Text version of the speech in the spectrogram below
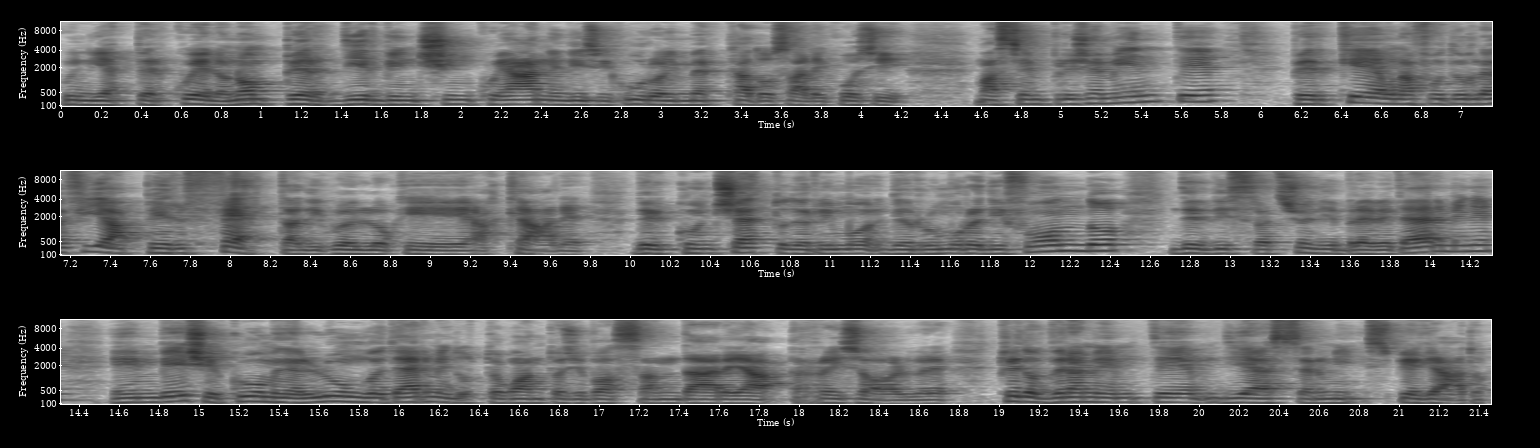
Quindi è per quello, non per dirvi in 5 anni di sicuro il mercato sale così, ma semplicemente perché è una fotografia perfetta di quello che accade, del concetto del, rimo- del rumore di fondo, delle distrazioni di breve termine e invece come nel lungo termine tutto quanto si possa andare a risolvere. Credo veramente di essermi spiegato.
